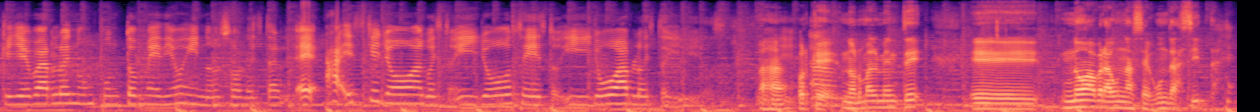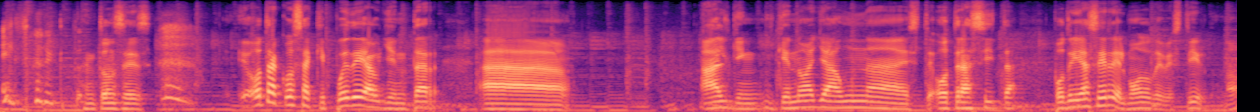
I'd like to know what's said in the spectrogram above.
que llevarlo en un punto medio y no solo estar, eh, ah, es que yo hago esto y yo sé esto y yo hablo esto y... Ajá, porque ah. normalmente eh, no habrá una segunda cita. Exacto. Entonces, otra cosa que puede ahuyentar a alguien y que no haya una este, otra cita, podría ser el modo de vestir, ¿no?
